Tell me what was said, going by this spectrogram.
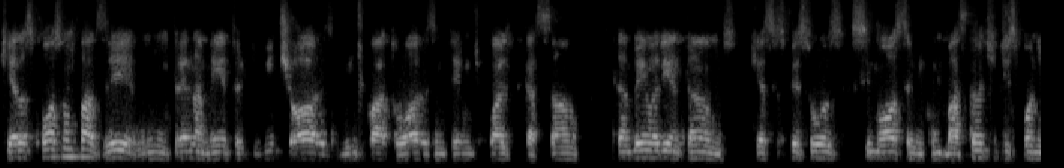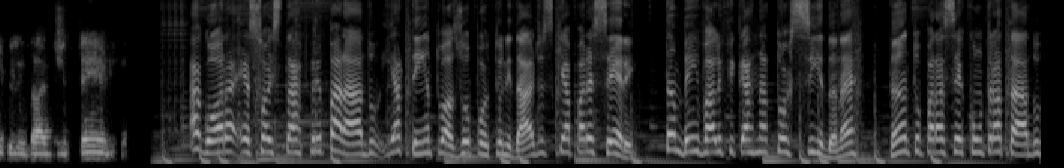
que elas possam fazer um treinamento de 20 horas, 24 horas em termos de qualificação. Também orientamos que essas pessoas se mostrem com bastante disponibilidade de tempo. Agora é só estar preparado e atento às oportunidades que aparecerem. Também vale ficar na torcida, né? Tanto para ser contratado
